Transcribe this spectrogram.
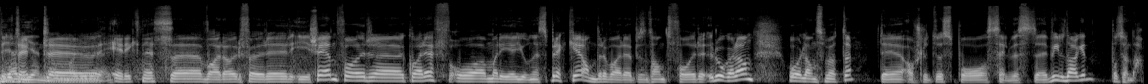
det notert. Er Erik Næss, varaordfører i Skien for KrF, og Marie Jones Brekke, andre vararepresentant for Rogaland. Og landsmøtet det avsluttes på selveste hviledagen på søndag.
